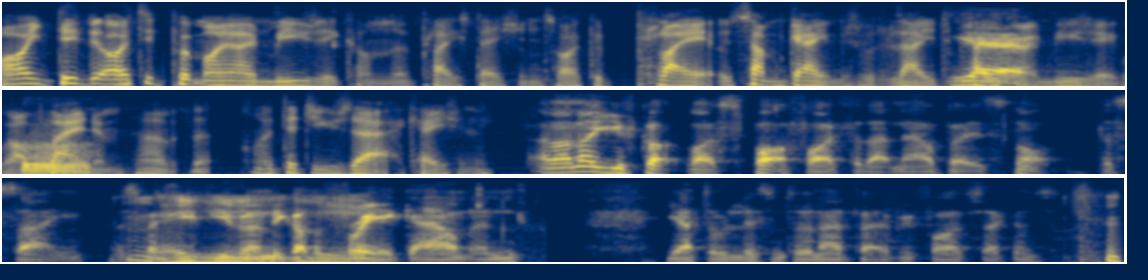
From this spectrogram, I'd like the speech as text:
I did. I did put my own music on the PlayStation, so I could play it. Some games would allow you to play Yeah. your own music while Mm. playing them. Um, th- I did use that occasionally. and I know you've got like Spotify for that now, but it's not the same, especially if you've yeah, only got the yeah. free account and you have to listen to an advert every five seconds.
